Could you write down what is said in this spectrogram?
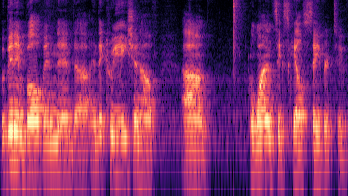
we've been involved in, in, uh, in the creation of um, 1 6 scale Sabretooth.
